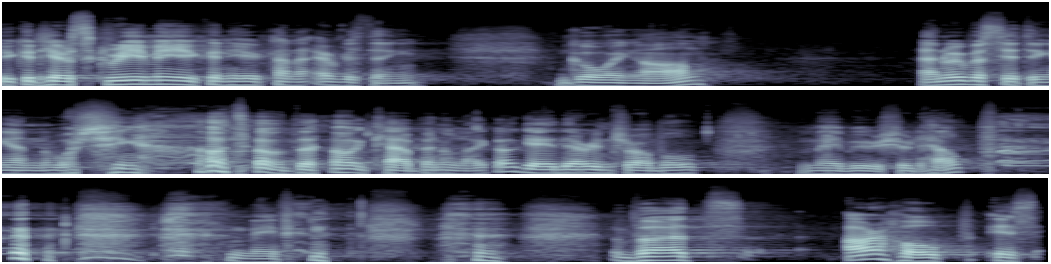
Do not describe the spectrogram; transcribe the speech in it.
You could hear screaming, you can hear kind of everything going on. And we were sitting and watching out of the cabin and like, okay, they're in trouble. Maybe we should help. Maybe. but our hope is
